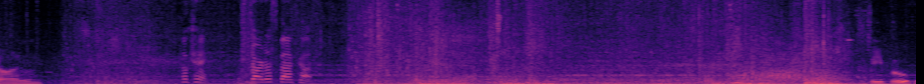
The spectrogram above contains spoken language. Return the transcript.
done. okay, start us back up. Beep boop.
